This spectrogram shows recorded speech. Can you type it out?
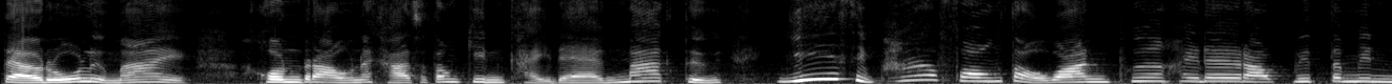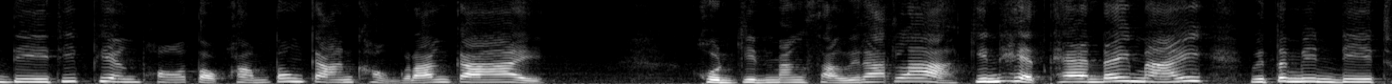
แต่รู้หรือไม่คนเรานะคะจะต้องกินไข่แดงมากถึง 25 ฟองต่อวัน เพื่อให้ได้รับวิตามินดีที่เพียงพอต่อความต้องการของร่างกาย คนกินมังสวิรัตล่ะ กินเห็ดแทนได้ไหม วิตามิน D2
